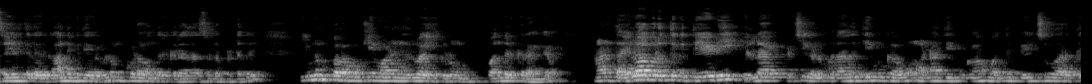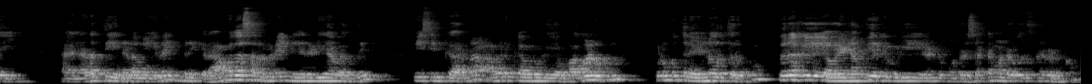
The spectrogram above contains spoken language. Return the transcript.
செயல் தலைவர் காந்திமதி அவர்களும் கூட வந்திருக்கிறதா சொல்லப்பட்டது. இன்னும் பல முக்கியமான நிர்வாகிகளும் வந்திருக்கிறாங்க. ஆனால் தைலாபுரத்துக்கு தேடி எல்லா கட்சிகளும் அதாவது திமுகவும் அண்ணா திமுகவும் வந்து பேச்சுவார்த்தை நடத்திய நிலைமையில இன்றைக்கு ராமதாஸ் அவர்களே நேரடியாக வந்து பேசியிருக்காருன்னா அவருக்கு அவருடைய மகளுக்கும் குடும்பத்தில் இன்னொருத்தருக்கும் பிறகு அவரை நம்பி இருக்கக்கூடிய இரண்டு மூன்று சட்டமன்ற உறுப்பினர்களுக்கும்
